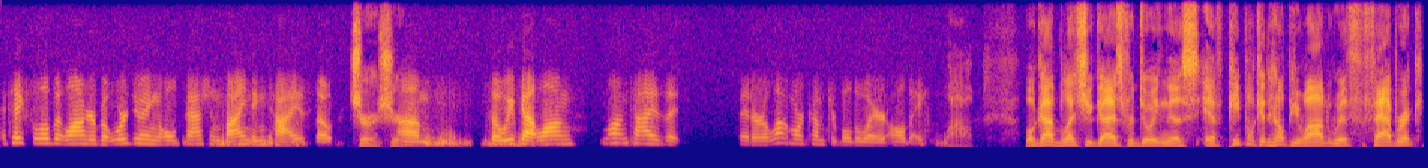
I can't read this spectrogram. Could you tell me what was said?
it takes a little bit longer, but we're doing old-fashioned binding ties. So sure, sure. Um, so we've got long long ties that that are a lot more comfortable to wear all day. Wow. Well, God bless you guys for doing this. If people can help you out with fabric,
